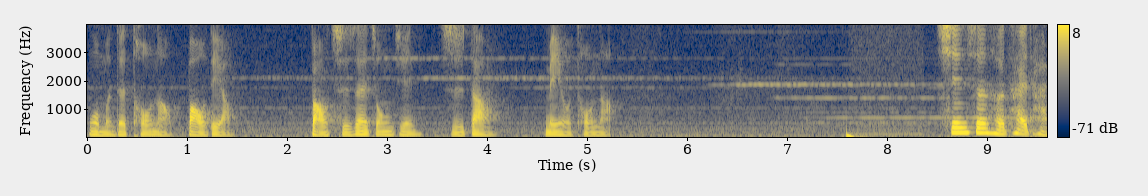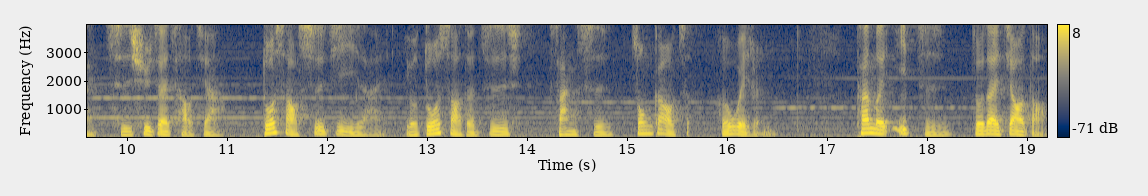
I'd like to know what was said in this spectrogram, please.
我们的头脑爆掉，保持在中间，直到没有头脑。先生和太太持续在吵架，多少世纪以来，有多少的知商师、忠告者和伟人，他们一直都在教导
